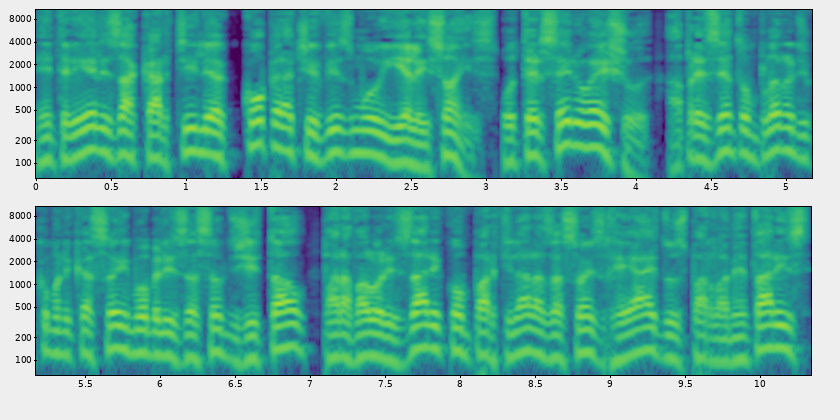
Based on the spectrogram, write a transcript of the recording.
entre eles a cartilha Cooperativismo e Eleições. O terceiro eixo apresenta um plano de comunicação e mobilização digital para valorizar e compartilhar as ações reais dos parlamentares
